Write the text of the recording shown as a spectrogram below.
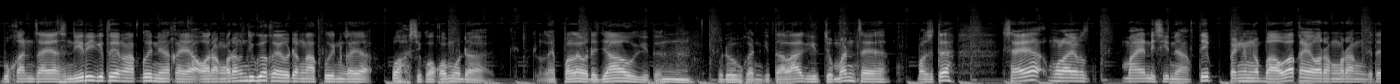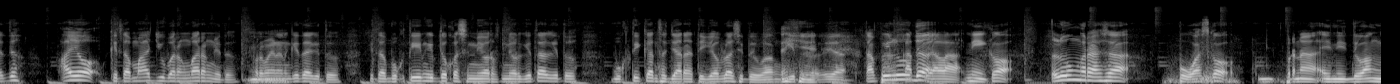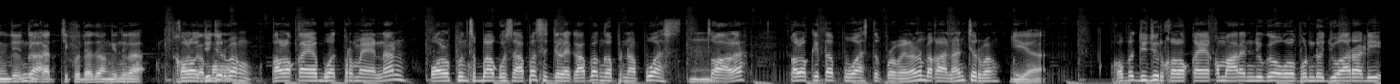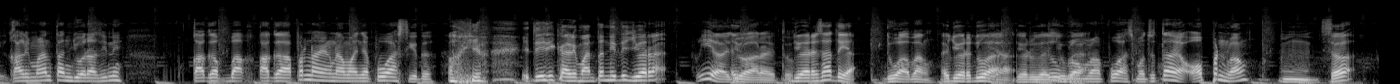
bukan saya sendiri gitu yang ngakuin ya kayak orang-orang juga kayak udah ngakuin kayak wah si Kokom udah levelnya udah jauh gitu. Hmm. Udah bukan kita lagi. Cuman saya maksudnya saya mulai main di sini aktif pengen ngebawa kayak orang-orang kita itu ayo kita maju bareng-bareng gitu permainan kita gitu kita buktiin gitu ke senior senior kita gitu buktikan sejarah 13 itu bang gitu iya Tapi lu Angkat udah piala. nih kok lu ngerasa puas kok pernah ini doang itu Enggak. tingkat Cikuda doang gitu. enggak kalau jujur mau- bang kalau kayak buat permainan walaupun sebagus apa sejelek apa nggak pernah puas Mm. soalnya kalau kita puas tuh permainan bakalan hancur bang Iya. Kalau jujur kalau kayak kemarin juga walaupun udah juara di Kalimantan juara sini kagak bak kagak pernah yang namanya puas gitu. Oh iya, itu di Kalimantan itu juara Iya juara itu. juara satu ya? Dua bang. Eh juara dua, Iya. juara dua itu juga. belum puas. Maksudnya ya open bang. Hmm, se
